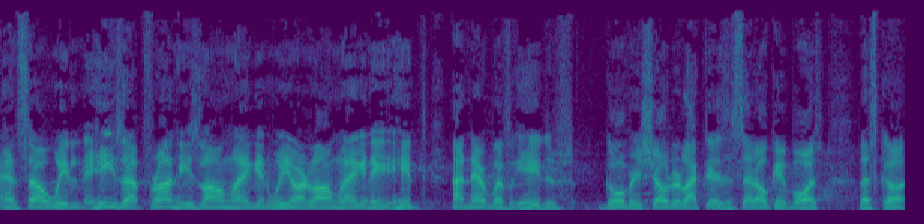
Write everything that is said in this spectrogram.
And so we, he's up front, he's long legged, we are long legged. He, he, I never will forget, he'd go over his shoulder like this and said, okay, boys, let's go,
